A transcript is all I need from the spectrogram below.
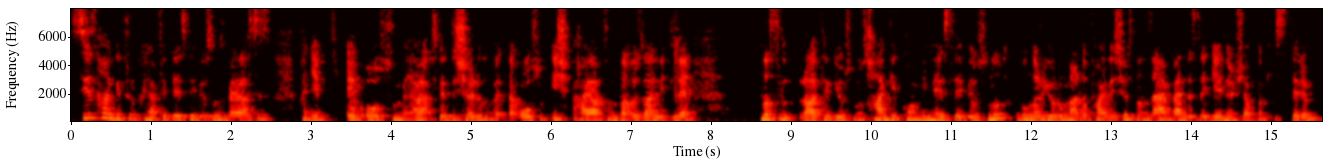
Siz hangi tür kıyafetleri seviyorsunuz veya siz hani ev olsun veya işte dışarı ve- olsun iş hayatında özellikle nasıl rahat ediyorsunuz? Hangi kombinleri seviyorsunuz? Bunları yorumlarda paylaşırsanız eğer ben de size geri dönüş yapmak isterim.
